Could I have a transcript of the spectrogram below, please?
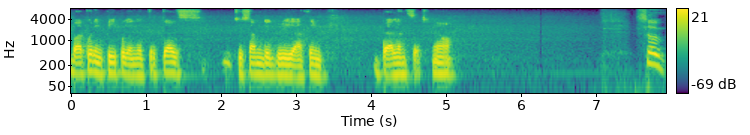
by putting people in it, it does to some degree, I think, balance it. Yeah. So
